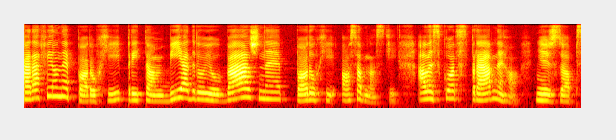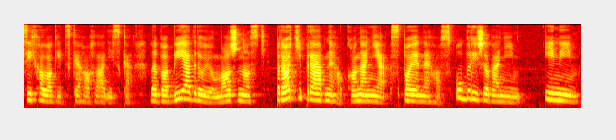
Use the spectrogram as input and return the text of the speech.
Parafilné poruchy pritom vyjadrujú vážne poruchy osobnosti, ale skôr správneho než zo psychologického hľadiska, lebo vyjadrujú možnosť protiprávneho konania spojeného s ubližovaním iným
